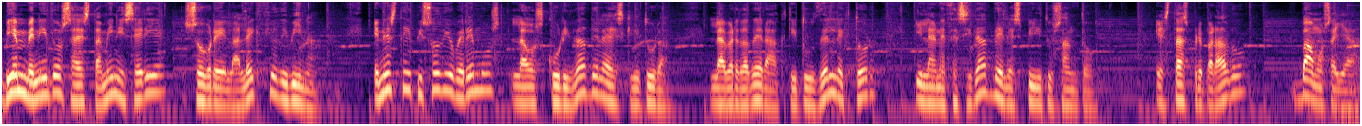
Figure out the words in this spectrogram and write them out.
Bienvenidos a esta miniserie sobre la lección divina. En este episodio veremos la oscuridad de la escritura, la verdadera actitud del lector y la necesidad del Espíritu Santo. ¿Estás preparado? Vamos allá.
